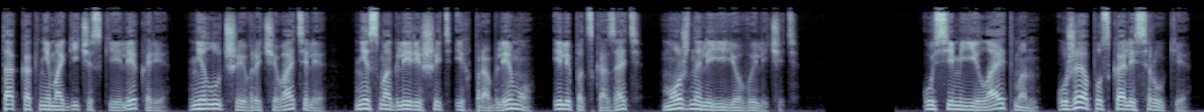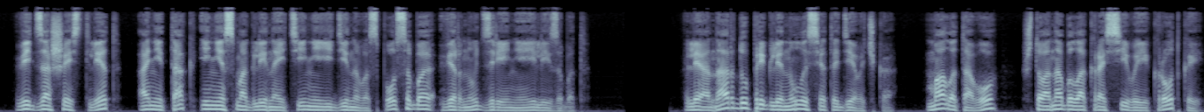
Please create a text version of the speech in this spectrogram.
так как ни магические лекари, ни лучшие врачеватели не смогли решить их проблему или подсказать, можно ли ее вылечить. У семьи Лайтман уже опускались руки, ведь за шесть лет они так и не смогли найти ни единого способа вернуть зрение Элизабет. Леонарду приглянулась эта девочка. Мало того, что она была красивой и кроткой,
